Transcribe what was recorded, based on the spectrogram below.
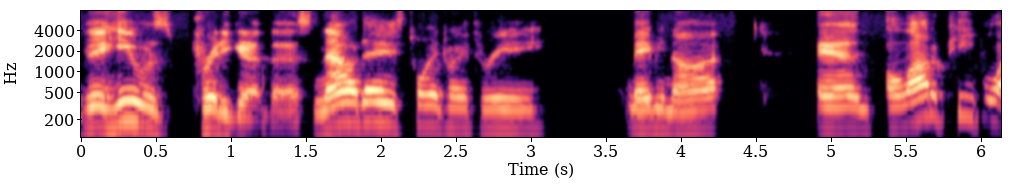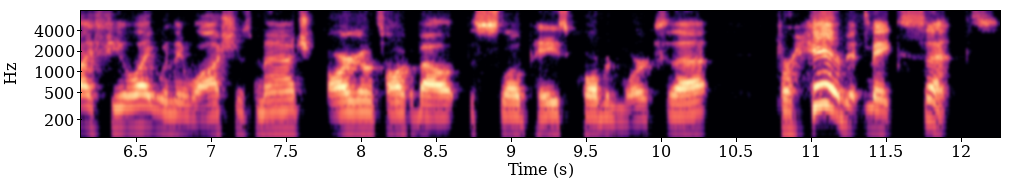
He was pretty good at this. Nowadays, 2023, maybe not. And a lot of people, I feel like, when they watch this match, are going to talk about the slow pace Corbin works at. For him, it makes sense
